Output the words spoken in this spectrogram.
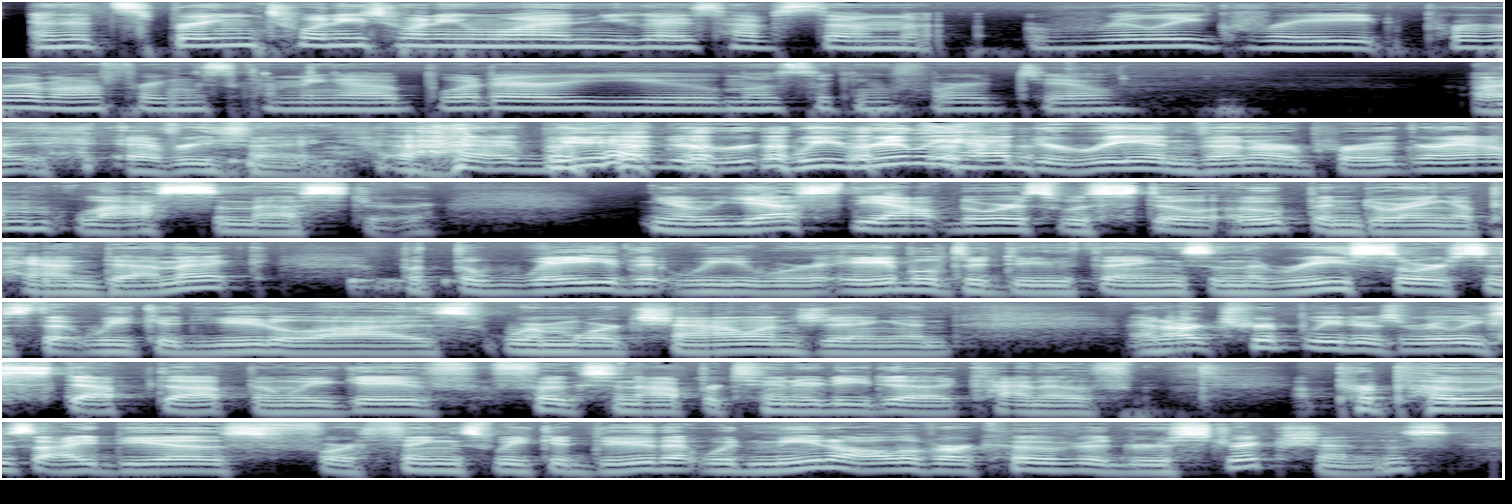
and it's spring 2021. You guys have some really great program offerings coming up. What are you most looking forward to? I, everything. we had to. we really had to reinvent our program last semester. You know, yes, the outdoors was still open during a pandemic, but the way that we were able to do things and the resources that we could utilize were more challenging. And and our trip leaders really stepped up and we gave folks an opportunity to kind of propose ideas for things we could do that would meet all of our COVID restrictions.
